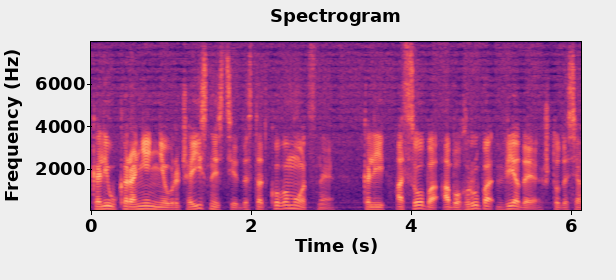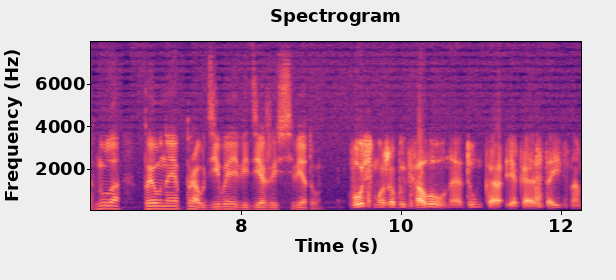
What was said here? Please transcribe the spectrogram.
калі ўкараненне ў рэчаіснасці дастаткова моцнае калі асоба або група ведае, што дасягнула пэўныя праўдзівыя відзежы свету. Вось можа быць галоўная думка, якая стаіць нам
